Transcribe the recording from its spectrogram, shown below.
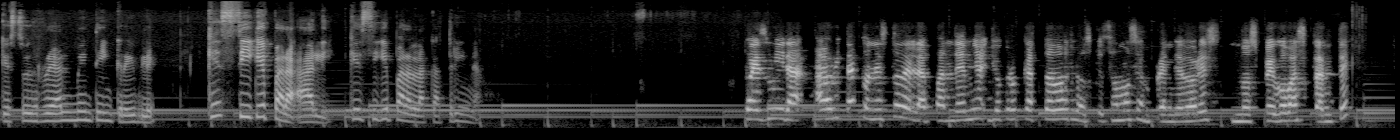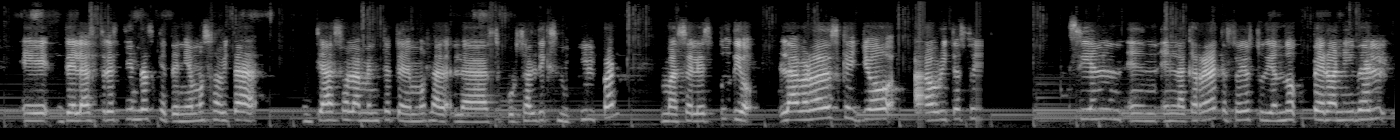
que esto es realmente increíble. ¿Qué sigue para Ali? ¿Qué sigue para la Catrina? Pues mira, ahorita con esto de la pandemia, yo creo que a todos los que somos emprendedores nos pegó bastante. Eh, de las tres tiendas que teníamos ahorita, ya solamente tenemos la, sucursal de más el estudio. La verdad es que yo ahorita estoy en, la carrera que estoy estudiando, pero a nivel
